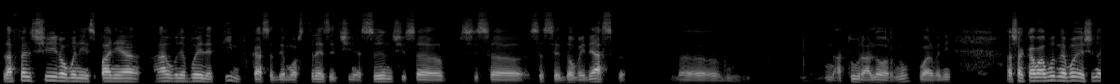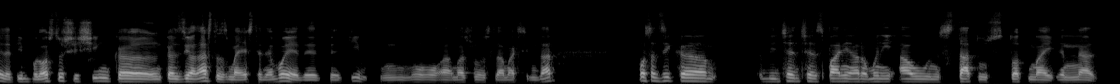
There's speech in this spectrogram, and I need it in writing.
La fel și românii în Spania au nevoie de timp ca să demonstreze cine sunt și să, și să, să se dovedească uh, natura lor, nu? Cum ar veni. Așa că am avut nevoie și noi de timpul nostru și și încă, încă în ziua de astăzi mai este nevoie de, de timp. Nu am ajuns la maxim, dar pot să zic că din ce în ce în Spania românii au un status tot mai înalt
